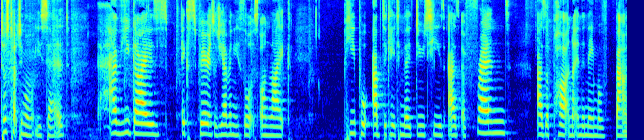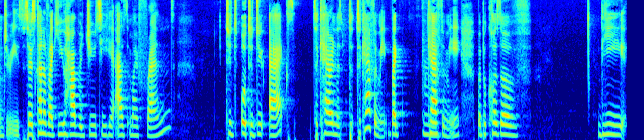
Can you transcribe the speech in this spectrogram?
Just touching on what you said, have you guys experienced or do you have any thoughts on like people abdicating their duties as a friend, as a partner in the name of boundaries? So it's kind of like you have a duty here as my friend to or to do X to care in this, to, to care for me, like mm. care for me, but because of the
